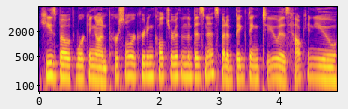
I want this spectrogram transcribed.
he's both working on personal recruiting culture within the business, but a big thing too is how can you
